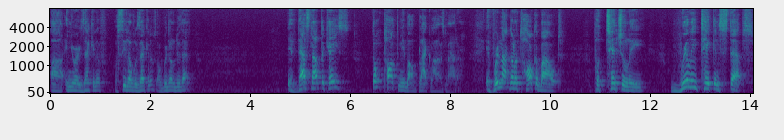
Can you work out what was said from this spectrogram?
uh, in your executive or C-level executives? Are we going to do that? If that's not the case, don't talk to me about Black Lives Matter. If we're not going to talk about potentially really taking steps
